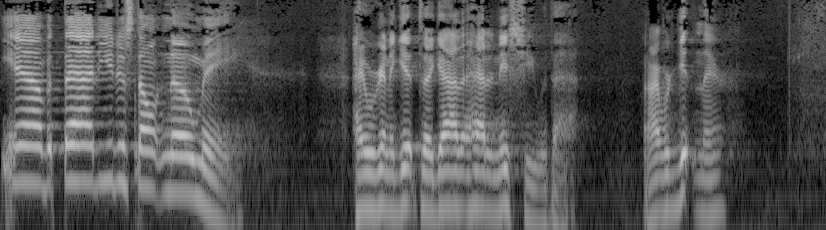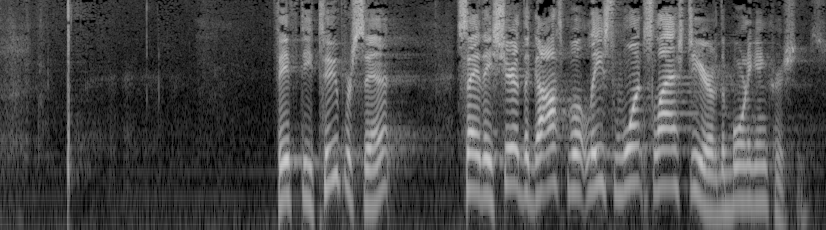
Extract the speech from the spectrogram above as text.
Yeah, but that, you just don't know me. Hey, we're going to get to a guy that had an issue with that. All right, we're getting there. 52% say they shared the gospel at least once last year of the born again Christians.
